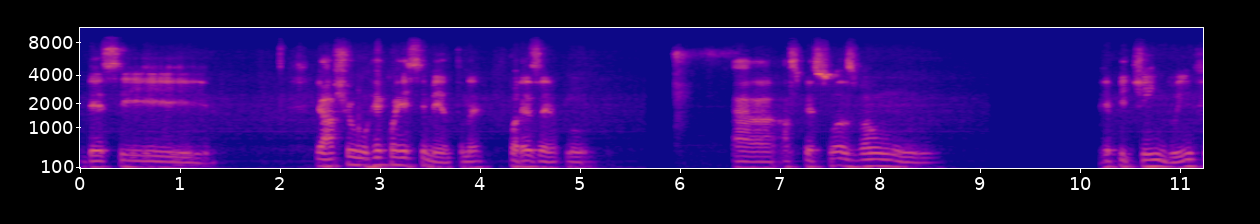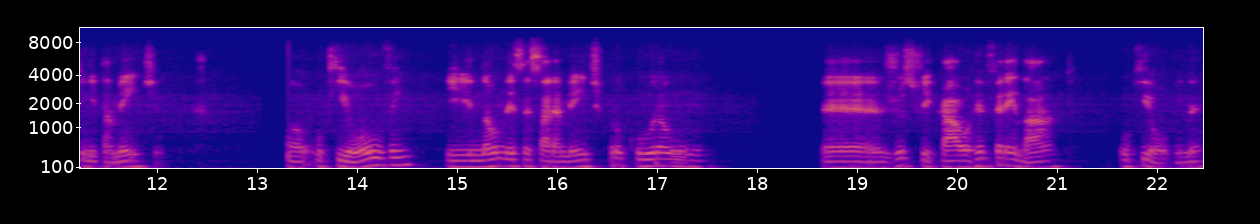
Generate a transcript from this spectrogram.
desse eu acho o reconhecimento, né? Por exemplo, a, as pessoas vão repetindo infinitamente o, que ouvem e não necessariamente procuram é, justificar ou referendar o que ouvem, né?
